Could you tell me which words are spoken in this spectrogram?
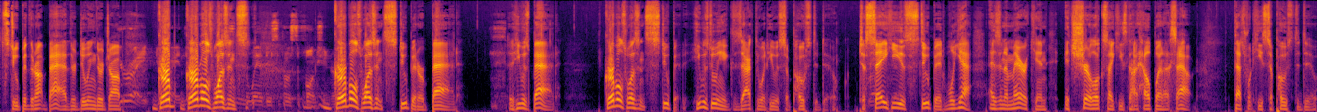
stupid. They're not bad. They're doing their job. you're right. you're Gerb- right. Goebbels wasn't the way they're supposed to function. right? Goebbels wasn't stupid or bad. He was bad. Goebbels wasn't stupid. He was doing exactly what he was supposed to do. To say he is stupid, well, yeah, as an American, it sure looks like he's not helping us out. That's what he's supposed to do.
